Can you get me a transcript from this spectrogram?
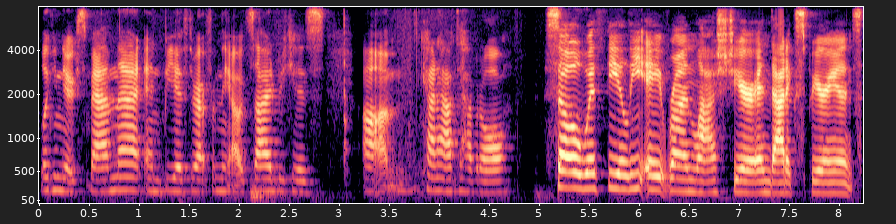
looking to expand that and be a threat from the outside because um, kind of have to have it all. So, with the Elite Eight run last year and that experience,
